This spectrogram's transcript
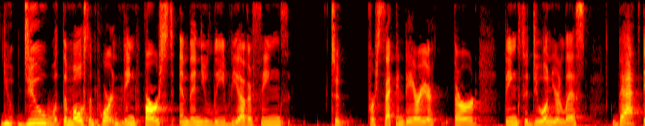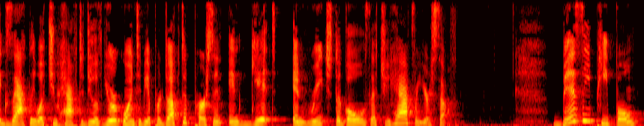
You do the most important thing first, and then you leave the other things to for secondary or third things to do on your list. That's exactly what you have to do if you're going to be a productive person and get and reach the goals that you have for yourself. Busy people,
